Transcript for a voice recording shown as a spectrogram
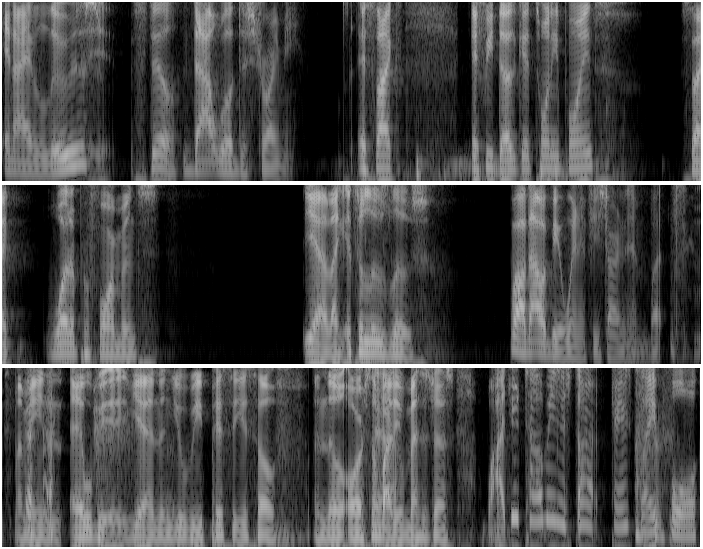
and I lose, Still, that will destroy me. it's like if he does get 20 points, it's like what a performance. Yeah, like it's a lose lose. Well, that would be a win if you started him, but I mean, it will be yeah, and then you'll be pissed at yourself, and they'll or somebody Yeah. will message us. Why'd you tell me to start Chase Claypool?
